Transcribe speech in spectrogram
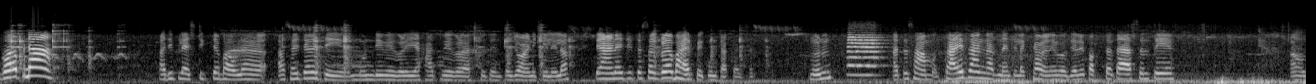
गप ना. आधी प्लॅस्टिकच्या बावल्या असायच्या ना ते. मुंडी वेगळे हात वेगळा असतो त्यांचा जॉईन केलेला. ते आणायचे तर सगळं बाहेर फेकून टाकायचं. म्हणून आता साम काहीच आणणार नाही तिला खेळणे वगैरे. फक्त काय असेल ते अं,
